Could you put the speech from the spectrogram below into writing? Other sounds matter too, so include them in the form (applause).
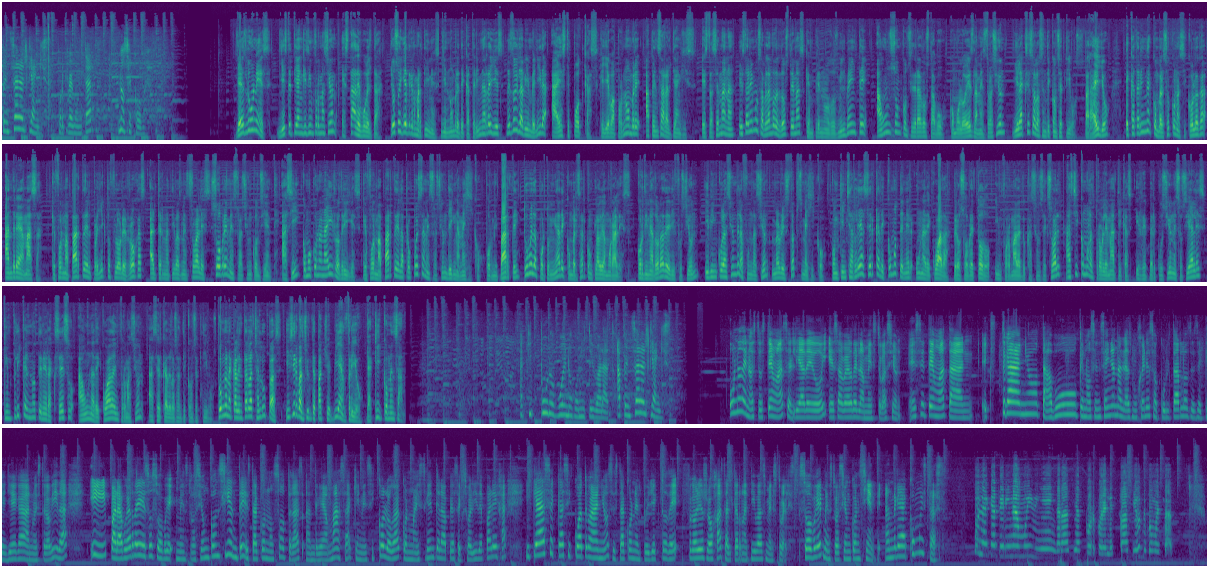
Pensar al tianguis, por preguntar, no se cobra. Ya es lunes y este tianguis de información está de vuelta. Yo soy Edgar Martínez y en nombre de Caterina Reyes les doy la bienvenida a este podcast que lleva por nombre A Pensar al Tianguis. Esta semana estaremos hablando de dos temas que en pleno 2020 aún son considerados tabú, como lo es la menstruación y el acceso a los anticonceptivos. Para ello, Ekaterina conversó con la psicóloga Andrea Massa, que forma parte del proyecto Flores Rojas Alternativas Menstruales sobre menstruación consciente, así como con Anaí Rodríguez, que forma parte de la propuesta Menstruación Digna México. Por mi parte, tuve la oportunidad de conversar con Claudia Morales, coordinadora de difusión y vinculación de la Fundación Mary Stops México, con quien charlé acerca de cómo tener una adecuada, pero sobre todo informada educación sexual, así como las problemáticas y repercusiones sociales que implica el no tener acceso a una adecuada información acerca de los anticonceptivos. Pongan a calentar las chalupas y sírvanse un tepache bien frío, que aquí comenzamos. Aquí puro bueno, bonito y barato. A pensar al tianguis. Uno de nuestros temas el día de hoy es saber de la menstruación. Ese tema tan extraño, tabú, que nos enseñan a las mujeres a ocultarlos desde que llega a nuestra vida. Y para hablar de eso sobre menstruación consciente está con nosotras Andrea Massa, quien es psicóloga con maestría en terapia sexual y de pareja y que hace casi cuatro años está con el proyecto de Flores Rojas Alternativas Menstruales sobre menstruación consciente. Andrea, ¿cómo estás? Hola Caterina, muy bien, gracias por, por el espacio. ¿Tú cómo estás?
